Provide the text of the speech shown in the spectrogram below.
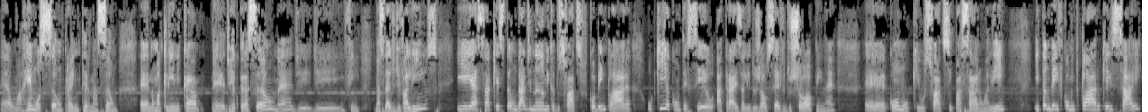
né, uma remoção para internação é, numa clínica é, de recuperação, né, de, de, enfim, na cidade de Valinhos, e essa questão da dinâmica dos fatos ficou bem clara, o que aconteceu atrás ali do Jal Serve do shopping, né? É, como que os fatos se passaram ali. E também ficou muito claro que ele sai,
